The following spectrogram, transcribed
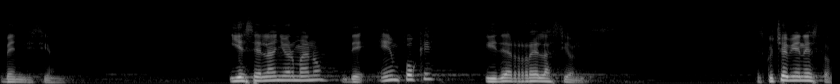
bendición. Y es el año, hermano, de enfoque y de relaciones. Escuche bien esto.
